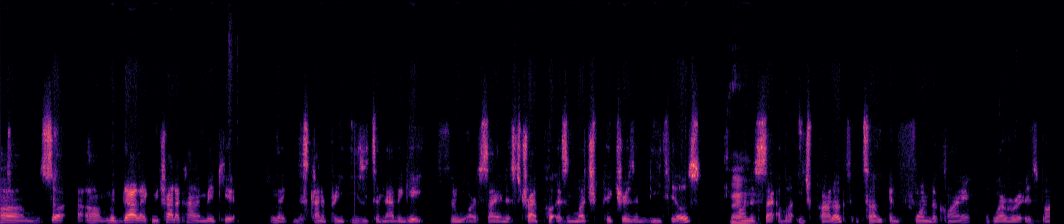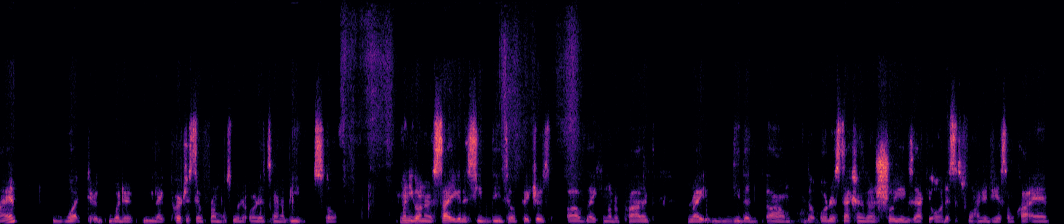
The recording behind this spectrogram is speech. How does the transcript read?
Um, so um, with that, like we try to kind of make it like just kind of pretty easy to navigate through our site and just try to put as much pictures and details on the site about each product to inform the client, whoever is buying, what they're what they're like purchasing from us, what the order is gonna be. So when you go on our site, you're gonna see detailed pictures of like you know the product, right? The, the um the order section is gonna show you exactly, oh, this is 400 GSM cotton,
